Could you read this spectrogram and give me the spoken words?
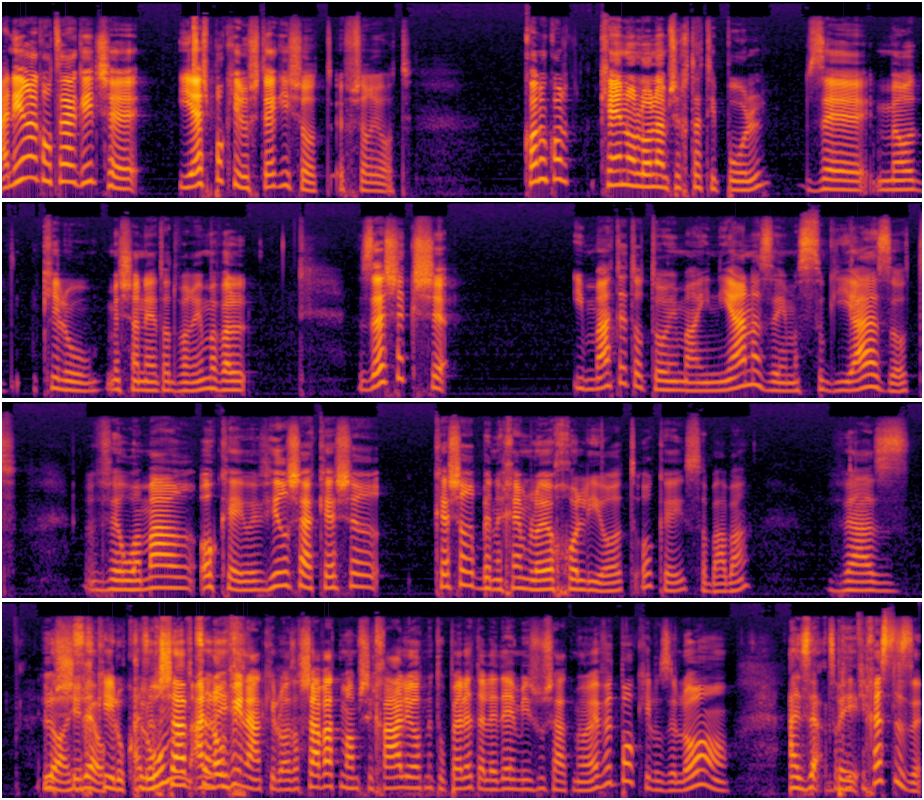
אני רק רוצה להגיד שיש פה כאילו שתי גישות אפשריות. קודם כל, כן או לא להמשיך את הטיפול, זה מאוד, כאילו, משנה את הדברים, אבל זה שכשאימתת אותו עם העניין הזה, עם הסוגיה הזאת, והוא אמר, אוקיי, הוא הבהיר שהקשר, קשר ביניכם לא יכול להיות, אוקיי, סבבה, ואז לא, המשיך זהו. כאילו אז כלום. עכשיו אני לא צריך- מבינה, כאילו, אז עכשיו את ממשיכה להיות מטופלת על ידי מישהו שאת מאוהבת בו? כאילו, זה לא... אז צריך ב- להתייחס לזה.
